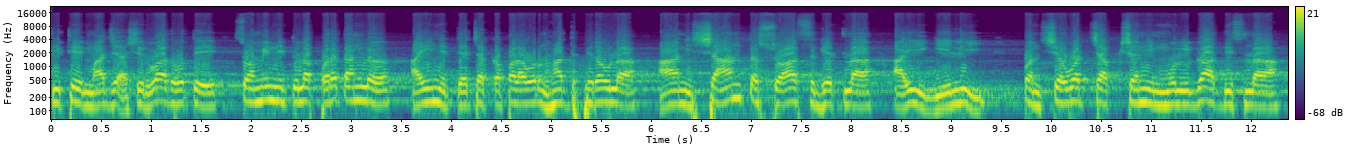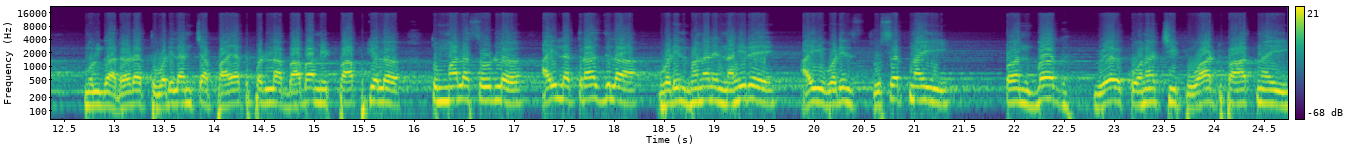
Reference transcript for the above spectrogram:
तिथे माझे आशीर्वाद होते. स्वामींनी तुला परत आणलं आईने त्याच्या कपाळावरून हात फिरवला आणि शांत श्वास घेतला. आई गेली पण शेवटच्या क्षणी मुलगा दिसला. मुलगा रडत वडिलांच्या पायात पडला. बाबा मी पाप केलं. तुम्हाला सोडलं. आईला त्रास दिला. वडील म्हणाले नाही रे. आई वडील रुसत नाही. पण बघ वेळ कोणाची वाट पाहत नाही.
